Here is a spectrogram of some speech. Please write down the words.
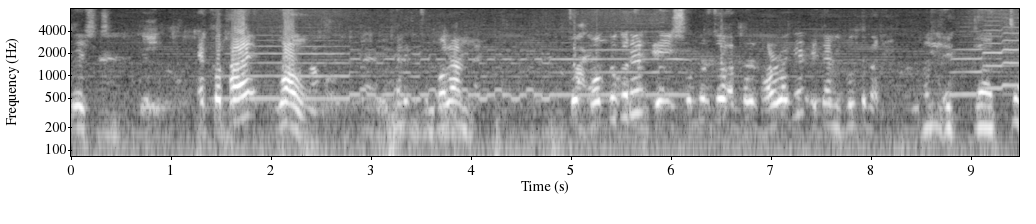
বেস্ট এক কথায় ওয়াও এখানে কিছু বলার নাই। চোখ বন্ধ করে এই সৌন্দর্য আপনাদের ভালো লাগে এটা আমি বলতে পারি। একটা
